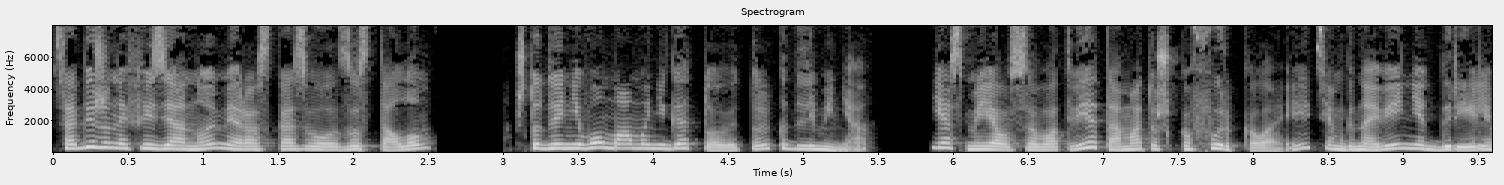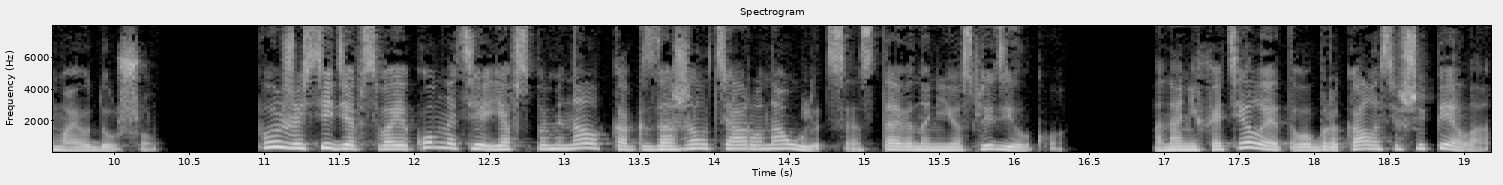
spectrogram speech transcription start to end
с обиженной физиономией рассказывал за столом, что для него мама не готовит, только для меня. Я смеялся в ответ, а матушка фыркала, и эти мгновения грели мою душу. Позже, сидя в своей комнате, я вспоминал, как зажал Тиару на улице, ставя на нее следилку. Она не хотела этого, брыкалась и шипела,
